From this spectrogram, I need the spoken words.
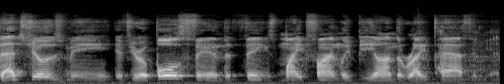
that shows me, if you're a Bulls fan, that things might finally be on the right path again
